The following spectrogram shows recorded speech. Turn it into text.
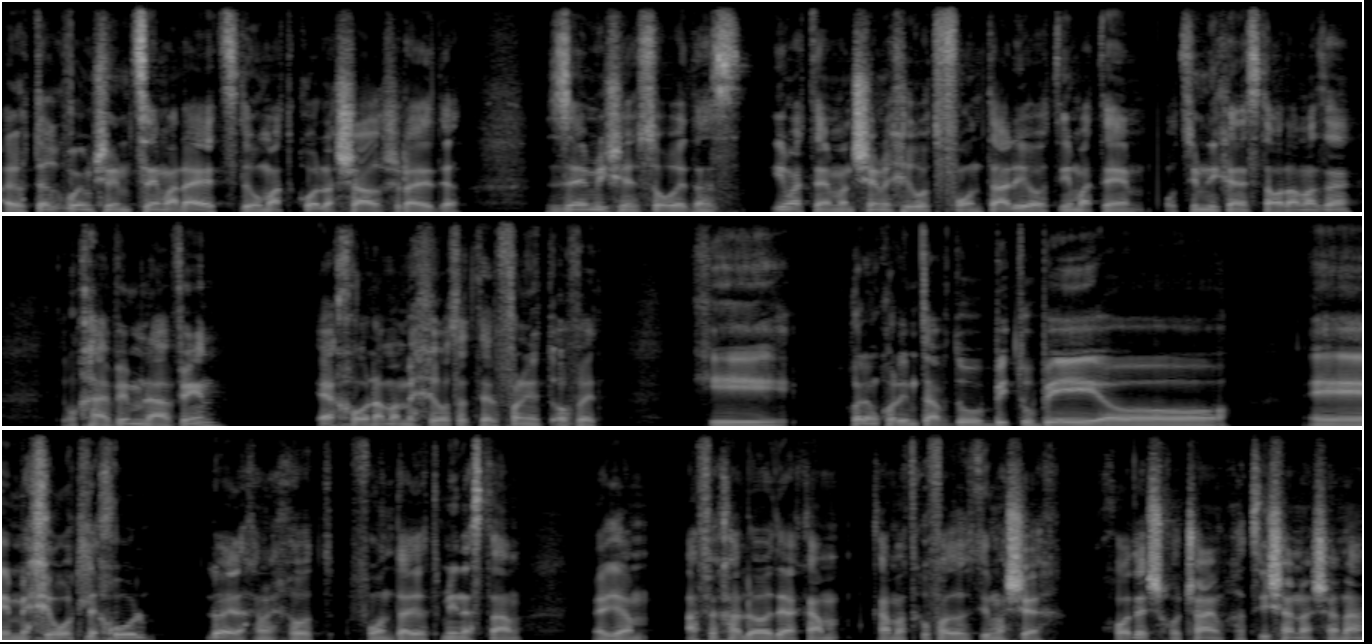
היותר גבוהים שנמצאים על העץ לעומת כל השאר של העדר. זה מי ששורד. אז אם אתם אנשי מכירות פרונטליות, אם אתם רוצים להיכנס לעולם הזה, אתם חייבים להבין איך עולם המכירות הטלפוניות עובד. כי קודם כל אם תעבדו B2B או אה, מכירות לחו"ל, לא יהיה לכם מכירות פרונטליות מן הסתם, וגם אף אחד לא יודע כמה, כמה התקופה הזאת תימשך. חודש, חודשיים, חצי שנה, שנה.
